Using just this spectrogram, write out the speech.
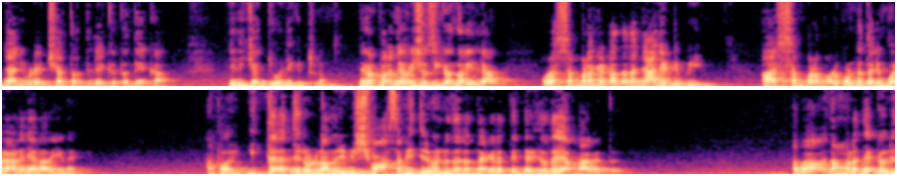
ഞാനിവിടെ ക്ഷേത്രത്തിലേക്ക് തന്നേക്കാം. എനിക്ക് ആ ജോലി കിട്ടണം. നിങ്ങൾ പറഞ്ഞോ വിശ്വസിക്കുമെന്നറിയില്ല അവളെ ശമ്പളം കേട്ടാൽ തന്നെ ഞാൻ ഞെട്ടിപ്പോയി. ആ ശമ്പളം അവൾ കൊണ്ട് തരുമ്പോഴാണ് ഞാൻ അറിയുന്നത്. അപ്പോൾ ഇത്തരത്തിലുള്ള ഒരു വിശ്വാസം ഈ തിരുവനന്തപുരം നഗരത്തിന്റെ ഹൃദയഭാഗത്ത് അപ്പോൾ നമ്മളതൊക്കെ ഒരു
